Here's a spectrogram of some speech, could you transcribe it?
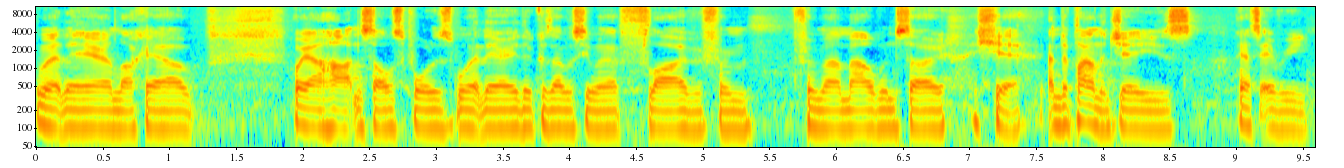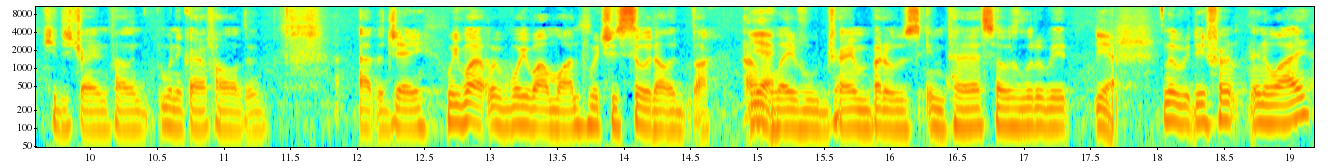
weren't there, and like our well, our heart and soul supporters weren't there either because obviously we had to fly over from from uh, Melbourne. So yeah, and to play on the G's. That's every kid's dream, finally win a grand final at the, at the G. We won, we, we won one, which is still another like Yeah. unbelievable dream, but it was in Perth, so it was a little bit, Yeah. a little bit different in a way.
